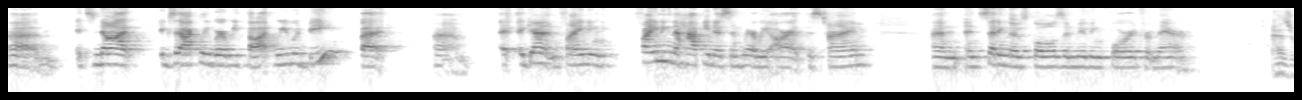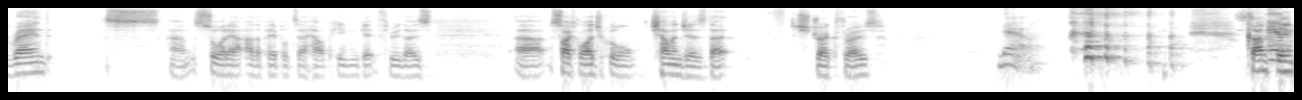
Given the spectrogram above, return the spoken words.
Um, it's not exactly where we thought we would be, but um, again, finding, finding the happiness in where we are at this time and, and setting those goals and moving forward from there. Has Rand um, sought out other people to help him get through those uh, psychological challenges that stroke throws? No. Something am,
